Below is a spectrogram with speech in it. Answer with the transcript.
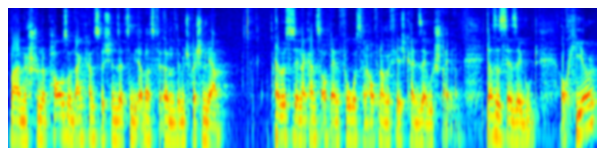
mal eine Stunde Pause und dann kannst du dich hinsetzen, wieder was ähm, dementsprechend lernen. Da wirst du sehen, da kannst du auch deinen Fokus, deine Aufnahmefähigkeit sehr gut steigern. Das ist sehr, sehr gut. Auch hier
